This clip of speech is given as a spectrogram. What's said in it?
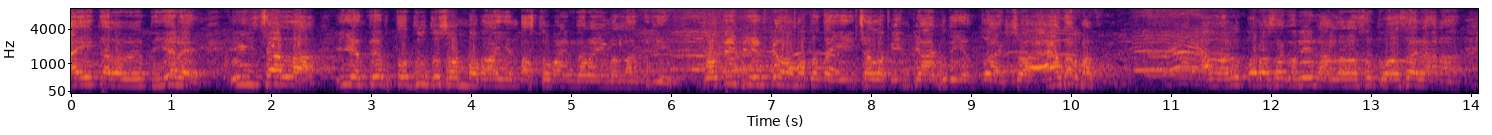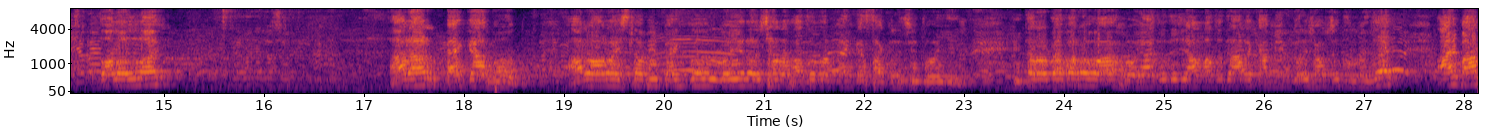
আই তারা দিয়ে রে। ইনশাল্লাহ তো দ্রুত সম্ভব আইন বাস্তবায়ন করা ইমাল্লাহ দিকে যদি বিএনপি ক্ষমতা দেয় ইনশাল্লাহ বিএনপি আইবুদি তো একশো হাজার পার্সেন্ট আল্লাহর ভরসা করি, আল্লাহর আছে দোয়া চাই আর দল আল্লাহ আর আর ব্যাংক আর ভোট আরও আরও ইসলামী ব্যাংক লইয়ের সারা ভারতের ব্যাংকে চাকরিচ্যুত হয়ে ইতার ব্যাপারও হয়। যদি আল্লাহ যদি আরে কামিয়ে করে সংশোধন হয়ে যায়, আয় বার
